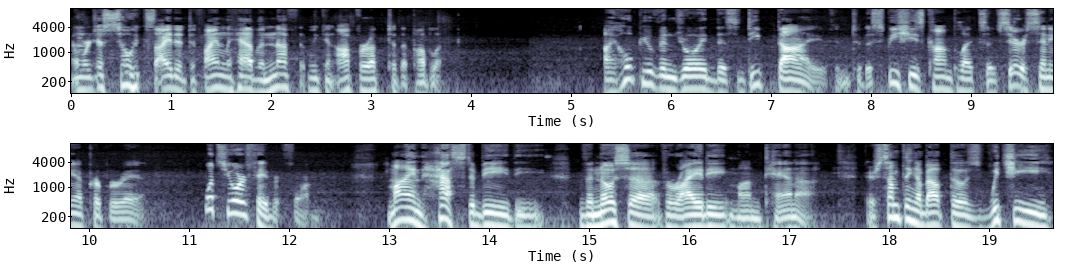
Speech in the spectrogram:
and we're just so excited to finally have enough that we can offer up to the public. I hope you've enjoyed this deep dive into the species complex of Sarracenia purpurea. What's your favorite form? Mine has to be the Venosa variety Montana. There's something about those witchy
